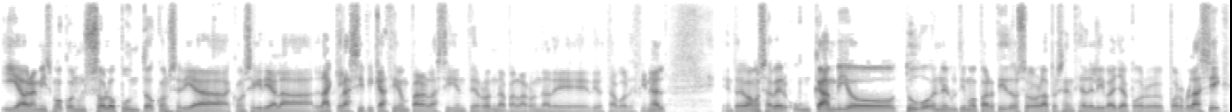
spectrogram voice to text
y ahora mismo con un solo punto conseguiría, conseguiría la, la clasificación para la siguiente ronda, para la ronda de, de octavos de final. Entonces vamos a ver, un cambio tuvo en el último partido, solo la presencia de Libaya por, por Blasic,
